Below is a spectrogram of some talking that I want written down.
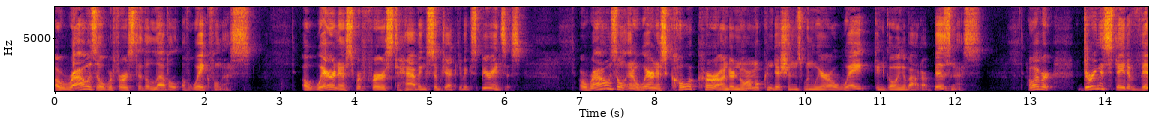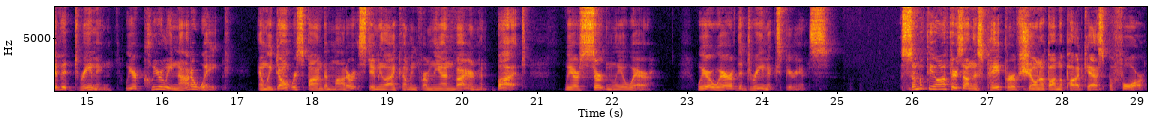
Arousal refers to the level of wakefulness. Awareness refers to having subjective experiences. Arousal and awareness co occur under normal conditions when we are awake and going about our business. However, during a state of vivid dreaming, we are clearly not awake and we don't respond to moderate stimuli coming from the environment, but we are certainly aware. We are aware of the dream experience. Some of the authors on this paper have shown up on the podcast before.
